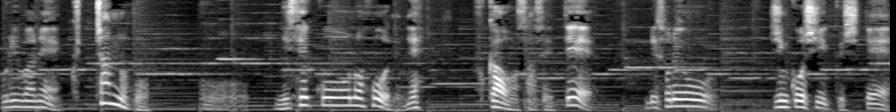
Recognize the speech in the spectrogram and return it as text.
これはね、くっちゃんの方、ニセコの方でね、孵化をさせて、で、それを人工飼育して、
